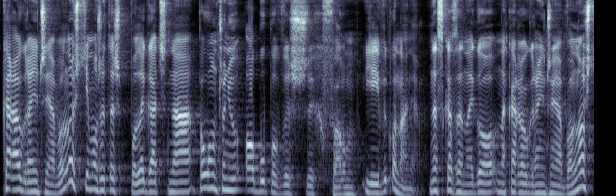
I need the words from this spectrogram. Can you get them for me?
Kara ograniczenia wolności może też polegać na połączeniu obu powyższych form jej wykonania. Na skazanego na karę ograniczenia wolności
